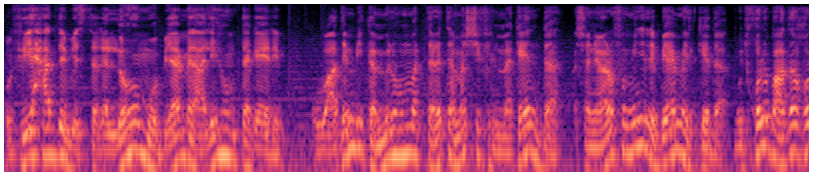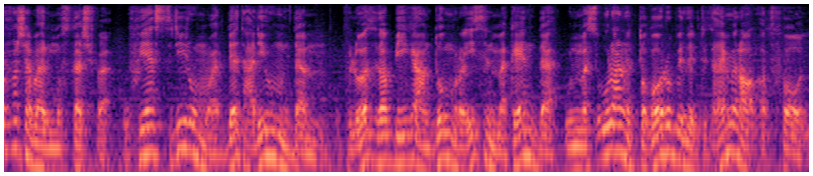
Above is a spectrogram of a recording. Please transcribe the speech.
وفي حد بيستغلهم وبيعمل عليهم تجارب وبعدين بيكملوا هما التلاتة مشي في المكان ده عشان يعرفوا مين اللي بيعمل كده ويدخلوا بعدها غرفة شبه المستشفى وفيها سرير ومعدات عليهم دم وفي الوقت ده بيجي عندهم رئيس المكان ده والمسؤول عن التجارب اللي بتتعمل على الأطفال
